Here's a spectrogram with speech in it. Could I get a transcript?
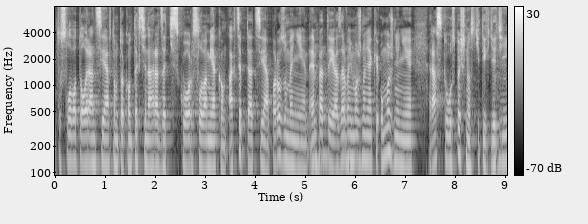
to slovo tolerancia v tomto kontexte nahradzať skôr slovami ako akceptácia, porozumenie, mhm. empatia a zároveň možno nejaké umožnenie rastu úspešnosti tých mhm. detí,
